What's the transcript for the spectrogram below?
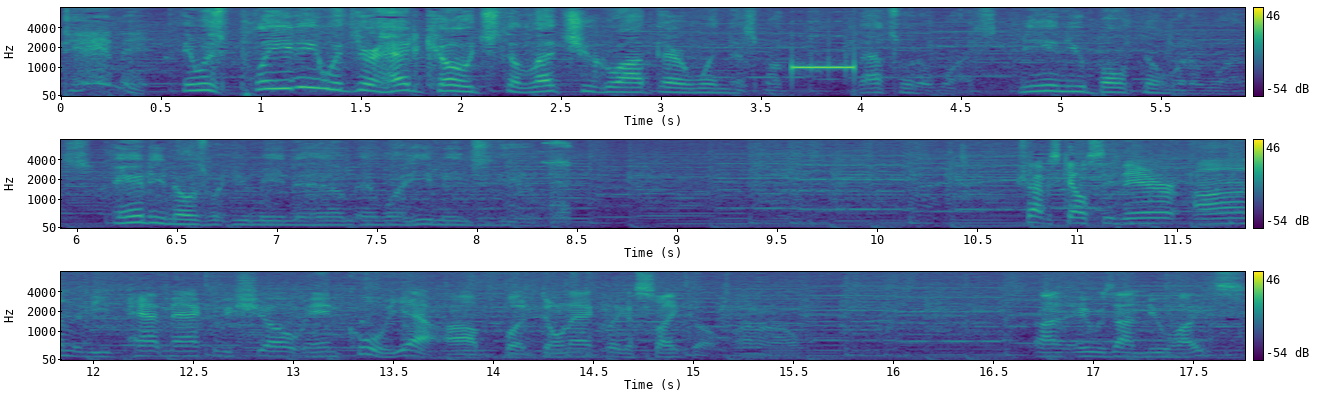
Damn it! It was pleading with your head coach to let you go out there and win this month. That's what it was. Me and you both know what it was. Andy knows what you mean to him and what he means to you. Travis Kelce there on the Pat McAfee show, and cool, yeah, uh, but don't act like a psycho. I don't know. Uh, it was on New Heights.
